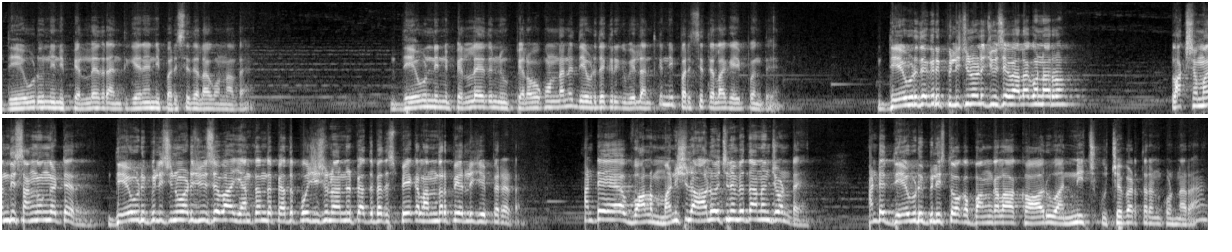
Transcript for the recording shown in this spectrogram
దేవుడు నేను పిల్లలేదురా అందుకనే నీ పరిస్థితి ఎలాగ ఉన్నదా దేవుడు నిన్ను పిల్లలేదు నువ్వు పిలవకుండానే దేవుడి దగ్గరికి వెళ్ళి. అందుకే నీ పరిస్థితి ఎలాగ అయిపోయింది? దేవుడి దగ్గర పిలిచిన వాళ్ళు చూసేవి ఎలాగున్నారు లక్ష మంది సంఘం కట్టారు. దేవుడు పిలిచిన వాడు చూసేవా? ఎంతెంత పెద్ద పొజిషన్ అని పెద్ద పెద్ద స్పీకర్లు అందరి పేర్లు చెప్పారట. అంటే వాళ్ళ మనుషుల ఆలోచన విధానం చూంటాయి అంటే దేవుడు పిలిస్తే ఒక బంగళా కారు అన్ని ఇచ్చి కూర్చోబెడతారు అనుకుంటున్నారా?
